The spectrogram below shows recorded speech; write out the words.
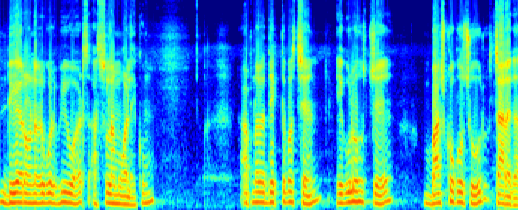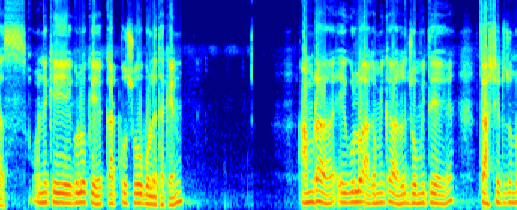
ডিয়ার অনারেবল ভিউয়ার্স আসসালামু আলাইকুম আপনারা দেখতে পাচ্ছেন, এগুলো হচ্ছে বাস্ক কচুর চারা গাছ। অনেকে এগুলোকে কাঠকচুও বলে থাকেন। আমরা এগুলো আগামীকাল জমিতে চাষের জন্য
